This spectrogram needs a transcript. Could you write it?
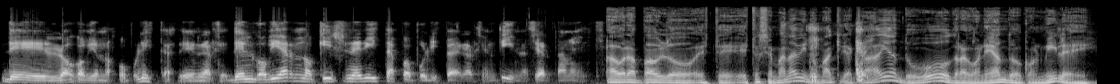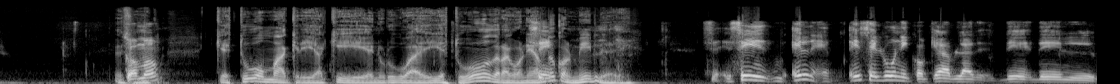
de los gobiernos populistas, del gobierno kirchnerista populista de la Argentina, ciertamente. Ahora, Pablo, este, esta semana vino Macri acá y anduvo dragoneando con Milei. ¿Cómo? Que estuvo Macri aquí en Uruguay y estuvo dragoneando con Milley. Sí, él es el único que habla de,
